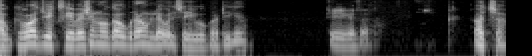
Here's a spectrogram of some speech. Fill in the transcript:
आपके पास जो एक्सकेवेशन होगा वो ग्राउंड लेवल से ही होगा ठीक है? ठीक है सर। अच्छा।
